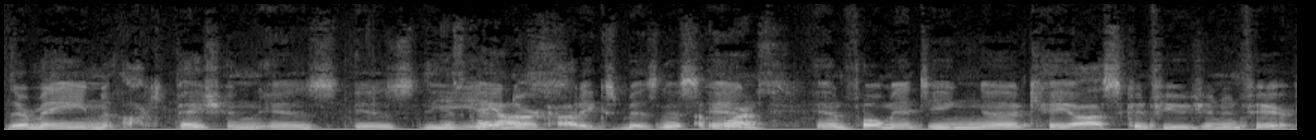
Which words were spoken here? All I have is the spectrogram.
their main occupation is is the uh, narcotics business, of and, course, and fomenting uh, chaos, confusion, and fear.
